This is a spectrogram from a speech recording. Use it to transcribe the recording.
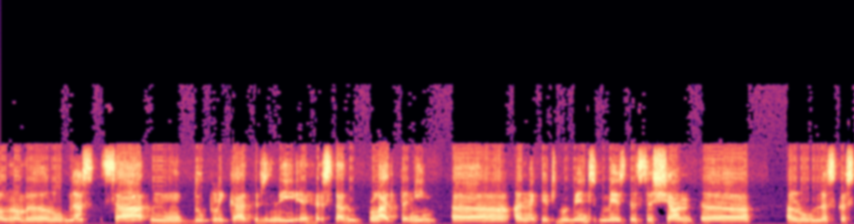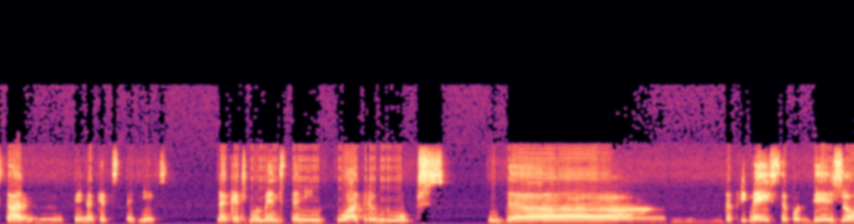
el nombre d'alumnes s'ha mm, duplicat, és a dir, està doblat. Tenim eh, en aquests moments més de 60 alumnes que estan fent aquests tallers. En aquests moments tenim quatre grups de, de primer i segon d'ESO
